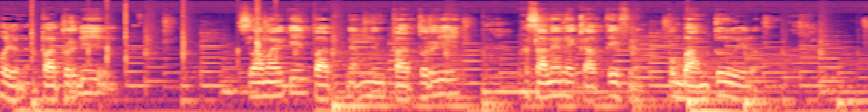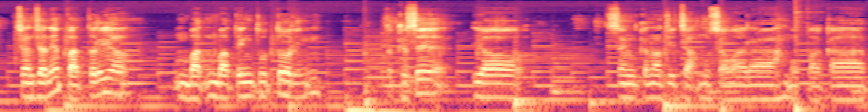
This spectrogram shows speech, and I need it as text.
apa ya batur ini selama ini bat, batur ini kesannya negatif ya pembantu gitu janjane batur ya embat-embating tutur ini. Tegese ya sing kena dijak musyawarah mufakat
